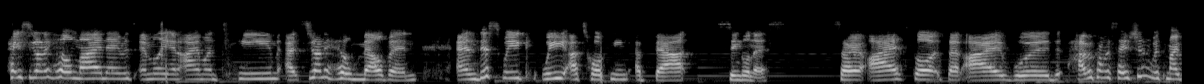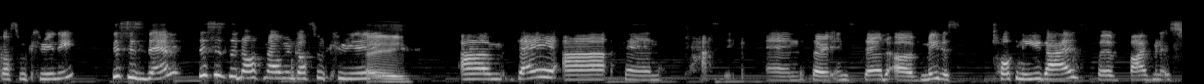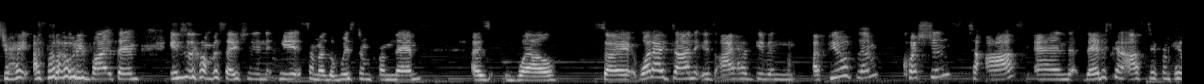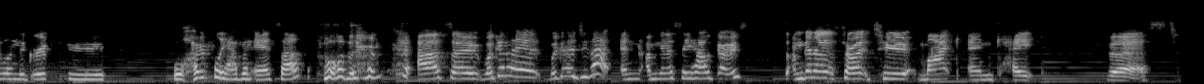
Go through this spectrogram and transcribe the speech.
Hey, City on a Hill, my name is Emily and I'm on team at City on a Hill Melbourne. And this week we are talking about singleness. So I thought that I would have a conversation with my gospel community. This is them. This is the North Melbourne gospel community. Hey, Um, they are fantastic. And so instead of me just talking to you guys for five minutes straight, I thought I would invite them into the conversation and hear some of the wisdom from them as well. So, what I've done is I have given a few of them questions to ask, and they're just going to ask different people in the group who will hopefully have an answer for them. Uh, so we're gonna we're gonna do that, and I'm gonna see how it goes. So I'm gonna throw it to Mike and Kate first.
